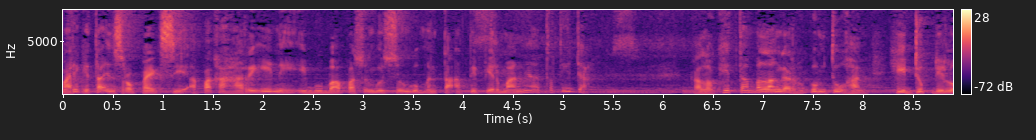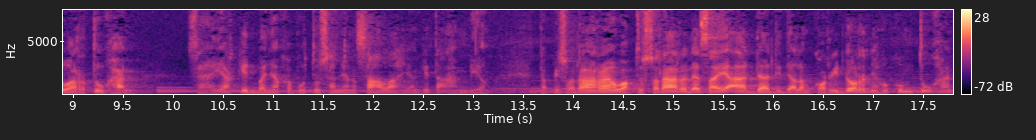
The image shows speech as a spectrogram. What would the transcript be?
mari kita introspeksi apakah hari ini ibu bapak sungguh-sungguh mentaati firmannya atau tidak. Kalau kita melanggar hukum Tuhan, hidup di luar Tuhan, saya yakin banyak keputusan yang salah yang kita ambil. Tapi saudara, waktu saudara dan saya ada di dalam koridornya hukum Tuhan,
